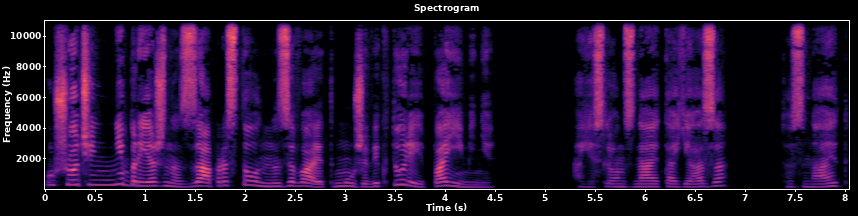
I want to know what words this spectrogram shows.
Уж очень небрежно, запросто он называет мужа Виктории по имени. А если он знает Аяза, то знает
